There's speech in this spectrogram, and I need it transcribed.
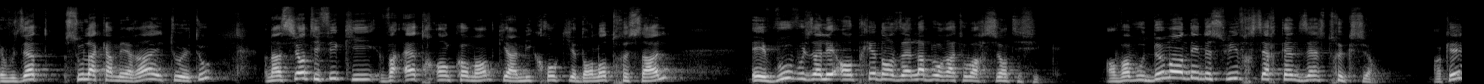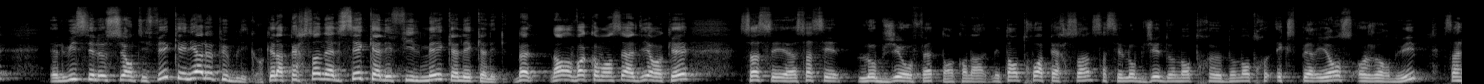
et vous êtes sous la caméra et tout et tout. On a un scientifique qui va être en commande, qui a un micro qui est dans l'autre salle et vous, vous allez entrer dans un laboratoire scientifique. On va vous demander de suivre certaines instructions. OK? Et lui, c'est le scientifique et il y a le public. OK? La personne, elle sait qu'elle est filmée, qu'elle est... Qu'elle est... Ben, là, on va commencer à dire, OK? Ça c'est ça c'est l'objet au fait donc on a mettons trois personnes ça c'est l'objet de notre de notre expérience aujourd'hui ça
